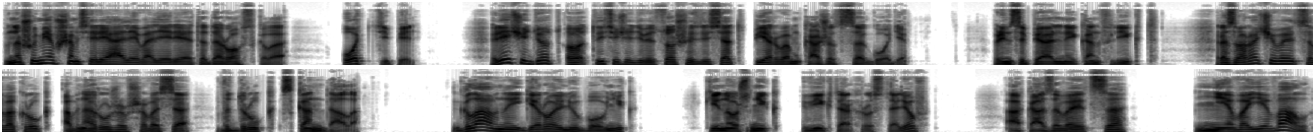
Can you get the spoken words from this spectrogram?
В нашумевшем сериале Валерия Тодоровского «Оттепель» речь идет о 1961, кажется, годе. Принципиальный конфликт разворачивается вокруг обнаружившегося вдруг скандала. Главный герой-любовник, киношник Виктор Хрусталев, оказывается, не воевал,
